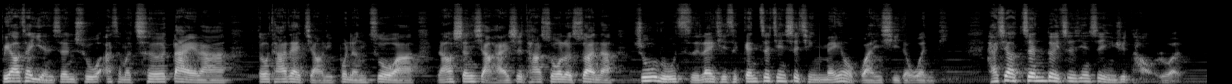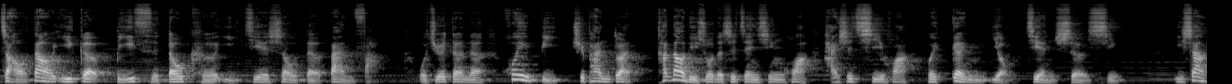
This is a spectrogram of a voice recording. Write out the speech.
不要再衍生出啊什么车贷啦，都他在缴你不能做啊，然后生小孩是他说了算啊，诸如此类，其实跟这件事情没有关系的问题，还是要针对这件事情去讨论，找到一个彼此都可以接受的办法。我觉得呢，会比去判断他到底说的是真心话还是气话会更有建设性。以上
